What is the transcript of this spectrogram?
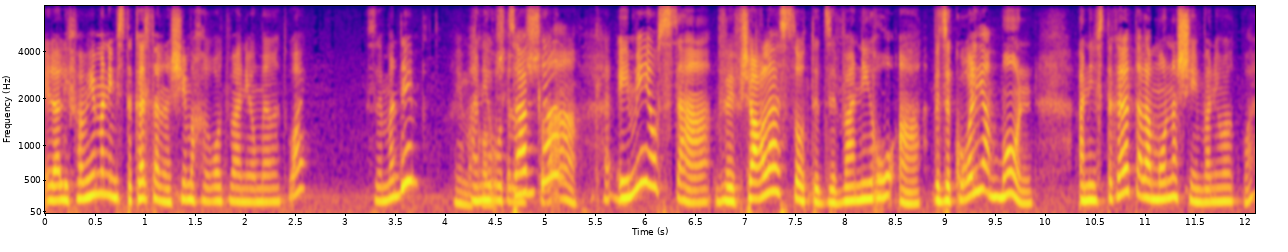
אלא לפעמים אני מסתכלת על נשים אחרות ואני אומרת, וואי, זה מדהים. ממקום אני של רוצה השראה, גם. כן. אם היא עושה, ואפשר לעשות את זה, ואני רואה, וזה קורה לי המון, אני מסתכלת על המון נשים, ואני אומרת, וואי,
